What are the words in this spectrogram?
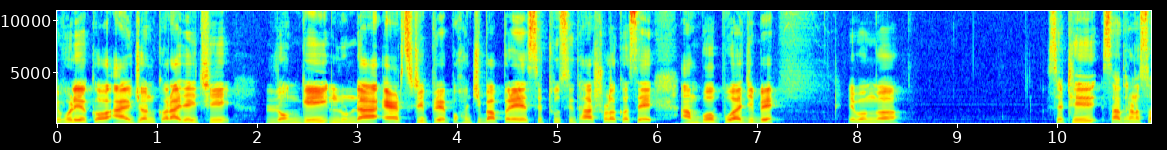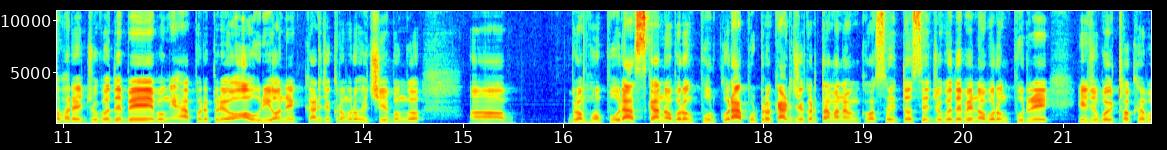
ଏଭଳି ଏକ ଆୟୋଜନ କରାଯାଇଛି ରଙ୍ଗେଇ ଲୁଣ୍ଡା ଏୟାରଷ୍ଟ୍ରିପ୍ରେ ପହଞ୍ଚିବା ପରେ ସେଠୁ ସିଧାସଳଖ ସେ ଆମ୍ବପୁଆ ଯିବେ ଏବଂ ସେଠି ସାଧାରଣ ସଭାରେ ଯୋଗ ଦେବେ ଏବଂ ଏହାପରେ ପରେ ଆହୁରି ଅନେକ କାର୍ଯ୍ୟକ୍ରମ ରହିଛି ଏବଂ ବ୍ରହ୍ମପୁର ଆସ୍କା ନବରଙ୍ଗପୁର କୋରାପୁଟର କାର୍ଯ୍ୟକର୍ତ୍ତାମାନଙ୍କ ସହିତ ସେ ଯୋଗଦେବେ ନବରଙ୍ଗପୁରରେ ଏ ଯେଉଁ ବୈଠକ ହେବ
